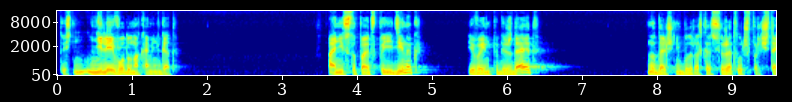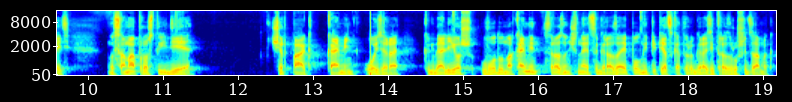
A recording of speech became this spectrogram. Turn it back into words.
То есть не лей воду на камень, гад. Они вступают в поединок, Ивейн побеждает. Ну, дальше не буду рассказывать сюжет, лучше прочитайте. Но сама просто идея. Черпак, камень, озеро. Когда льешь воду на камень, сразу начинается гроза и полный пипец, который грозит разрушить замок.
